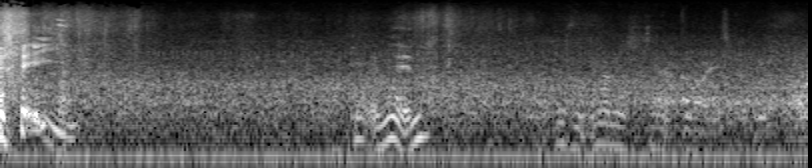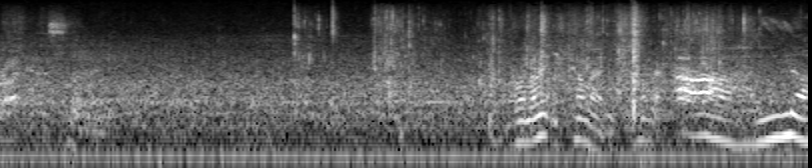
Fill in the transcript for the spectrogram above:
Hey! Get him in. Doesn't manage to. Oh, he's be right side. Oh no, he's come out, he's come out. Ah, no!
